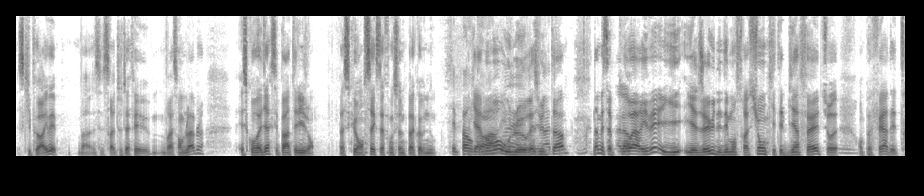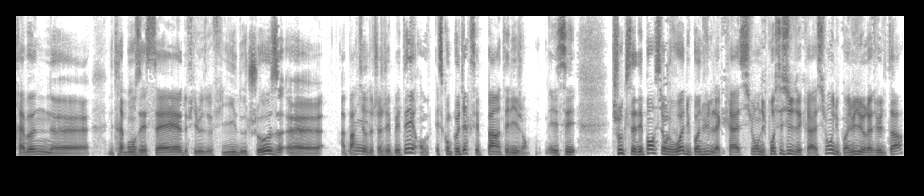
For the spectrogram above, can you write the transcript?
ce qui peut arriver, ben, ce serait tout à fait vraisemblable, est-ce qu'on va dire que c'est pas intelligent? Parce qu'on sait que ça fonctionne pas comme nous. C'est pas Donc, il y a un moment où le résultat, non mais ça pourrait Alors- arriver. Il il y a déjà eu des démonstrations qui étaient bien faites. Sur, on peut faire des très bonnes, euh, des très bons essais de philosophie, d'autres choses euh, à partir Oui. de ChatGPT. On- Est-ce qu'on peut dire que c'est pas intelligent? Et c'est, je trouve que ça dépend si on le voit du point de vue de la création, du processus de création, ou du point de vue du résultat.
